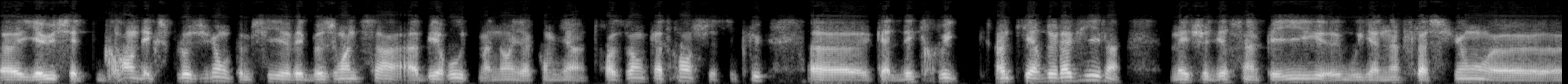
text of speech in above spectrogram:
Euh, il y a eu cette grande explosion, comme s'il y avait besoin de ça à Beyrouth. Maintenant, il y a combien? Trois ans, quatre ans, je ne sais plus, euh, qui a détruit un tiers de la ville. Mais je veux dire, c'est un pays euh, où il y a une inflation euh,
